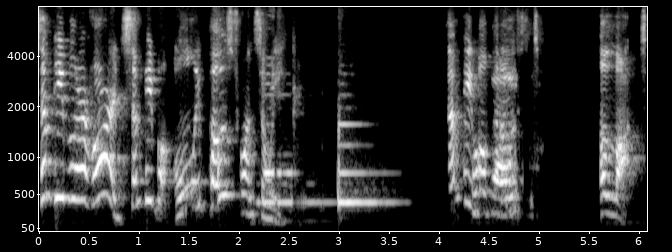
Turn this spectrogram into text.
Some people are hard. Some people only post once a week. Some people post a lot.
